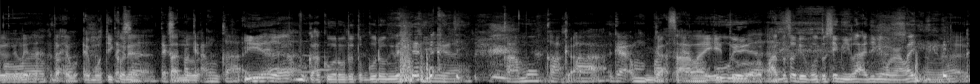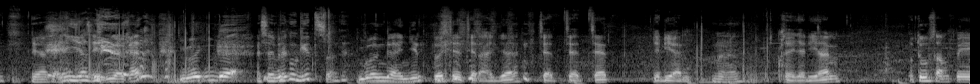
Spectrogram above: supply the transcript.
bawah-bawah. ada em- emoticonnya Teksnya- teksnya tanda- angka. Iya, buka kurung tutup kurung gitu. Iya. Kamu KA kayak empat Gak salah itu. ya. Pantas udah diputusin gila anjing emang ngalahin. ya kayaknya iya sih. Iya kan? Gue enggak. SMP ku gitu soalnya. Gue enggak anjir. Gue chat-chat aja, chat-chat-chat jadian. Nah, Saya jadian itu sampai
